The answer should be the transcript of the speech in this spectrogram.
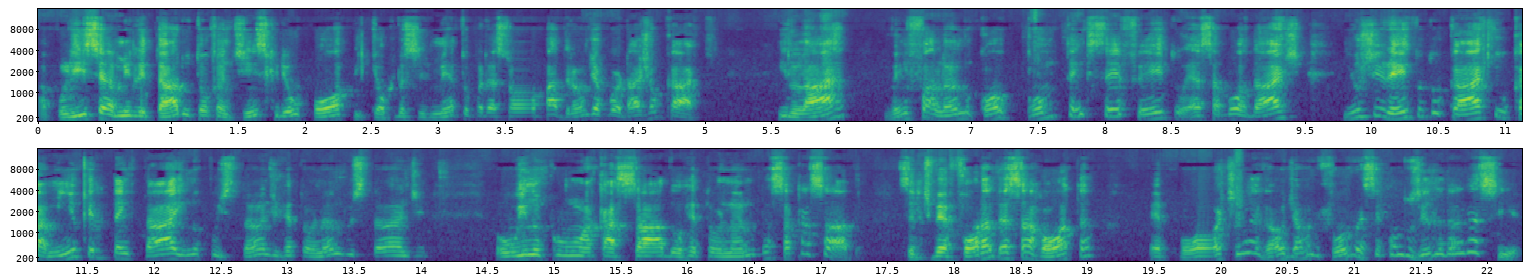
A Polícia Militar do Tocantins criou o POP, que é o Procedimento Operacional Padrão de Abordagem ao CAC. E lá vem falando qual, como tem que ser feito essa abordagem e os direitos do CAC, o caminho que ele tem que estar, indo para o estande, retornando do estande, ou indo para uma caçada ou retornando dessa caçada. Se ele estiver fora dessa rota, é porte legal de arma de fogo, vai ser conduzido à delegacia.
